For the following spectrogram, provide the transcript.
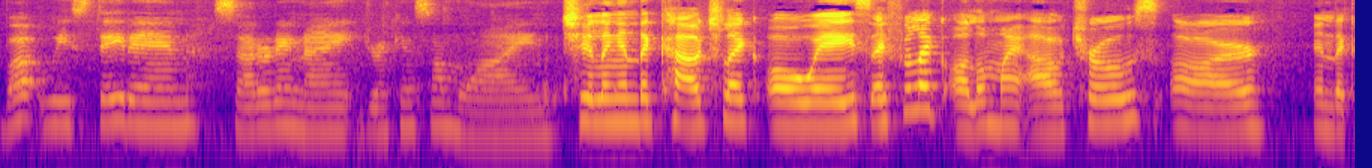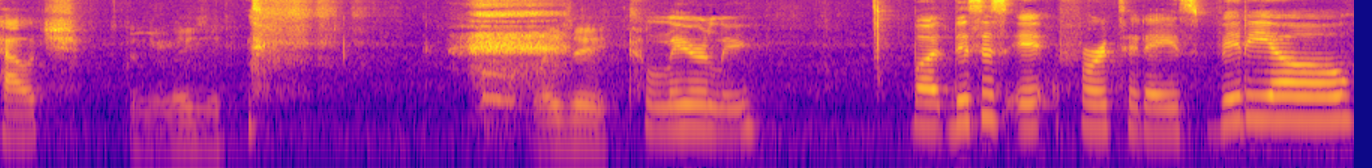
But we stayed in Saturday night drinking some wine. Chilling in the couch like always. I feel like all of my outros are in the couch. Because you're lazy. lazy. Clearly. But this is it for today's video.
